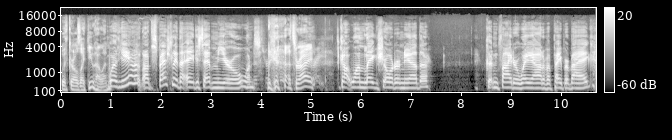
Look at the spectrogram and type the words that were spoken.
with girls like you, Helen. Well, yeah, especially the 87 year old ones. That's right. that's right. It's got one leg shorter than the other. Couldn't fight her way out of a paper bag.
